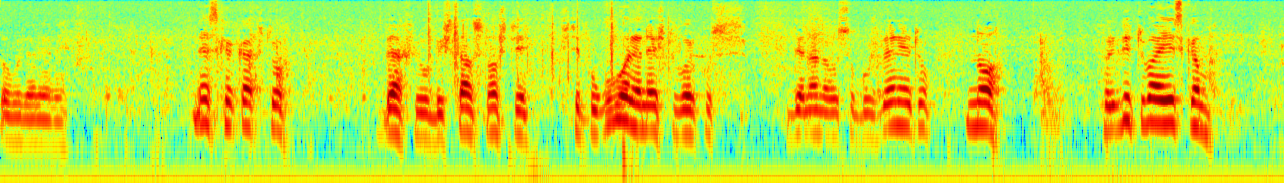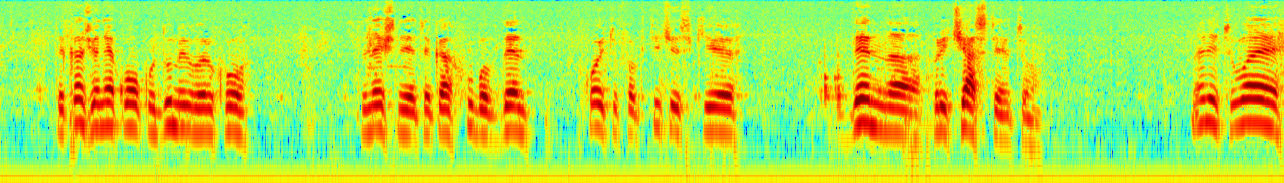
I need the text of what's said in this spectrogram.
Благодаря ви. Днеска, както бях ви обещал с нощи, ще поговоря нещо върху дена на освобождението, но преди това искам да кажа няколко думи върху днешния така хубав ден, който фактически е ден на причастието. Нали, това е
